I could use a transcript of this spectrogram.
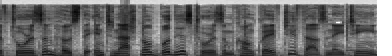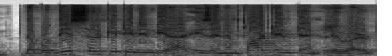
of Tourism hosts the International Buddhist Tourism Conclave 2018. The Buddhist circuit in India is an important and revered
